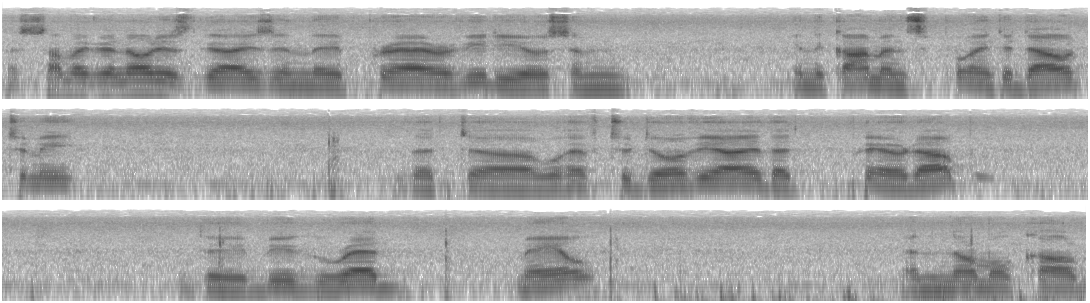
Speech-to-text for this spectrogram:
As some of you noticed guys in the prior videos and in the comments pointed out to me that uh, we have two dovii that paired up. The big red male and normal col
